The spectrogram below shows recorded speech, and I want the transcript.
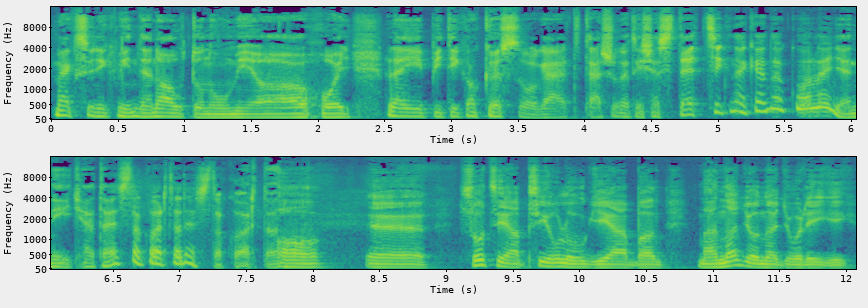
megszűnik minden autonómia, hogy leépítik a közszolgáltatásokat, és ez tetszik neked, akkor legyen így. Hát ha ezt akartad, ezt akartad. A szociálpszichológiában már nagyon-nagyon régi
